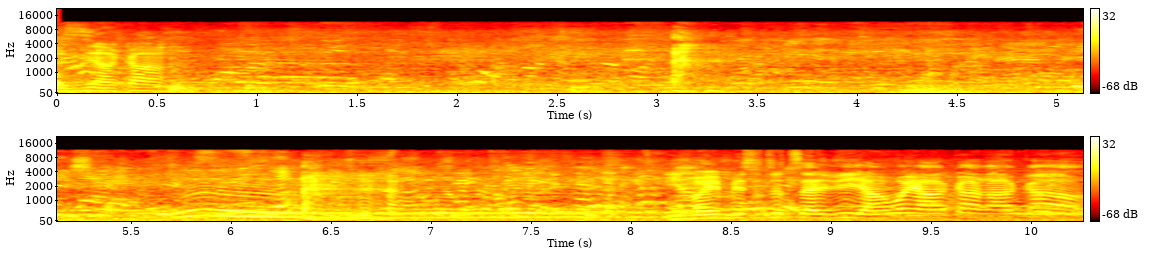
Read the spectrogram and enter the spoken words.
Vas-y encore. Il va aimer ça toute sa vie. Envoie encore, encore.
